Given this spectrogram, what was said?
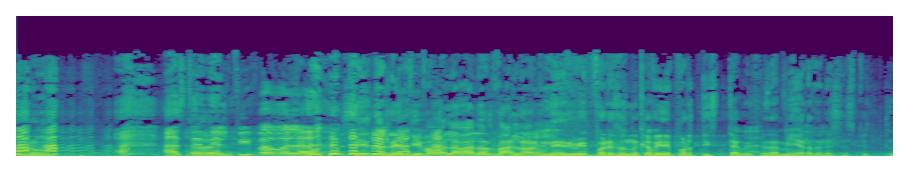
en un- Hasta en el pipa volaba. Sí, en el FIFA volaba los balones, güey. Por eso nunca fui deportista, güey. Fue una mierda en ese aspecto.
